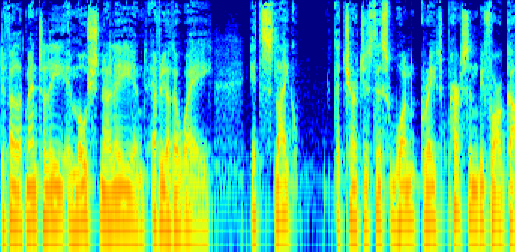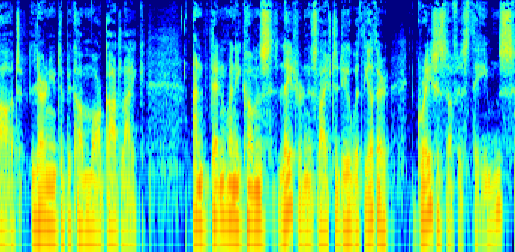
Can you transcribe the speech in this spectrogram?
developmentally, emotionally, and every other way. It's like the church is this one great person before God, learning to become more godlike. And then when he comes later in his life to deal with the other greatest of his themes,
